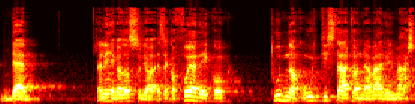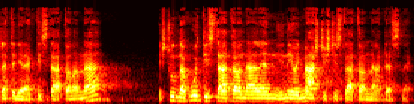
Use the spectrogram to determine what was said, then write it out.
de a lényeg az az, hogy a, ezek a folyadékok tudnak úgy tisztátalanná válni, hogy más ne tegyenek tisztátalanná, és tudnak úgy tisztátalanná lenni, hogy mást is tisztátalanná tesznek.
